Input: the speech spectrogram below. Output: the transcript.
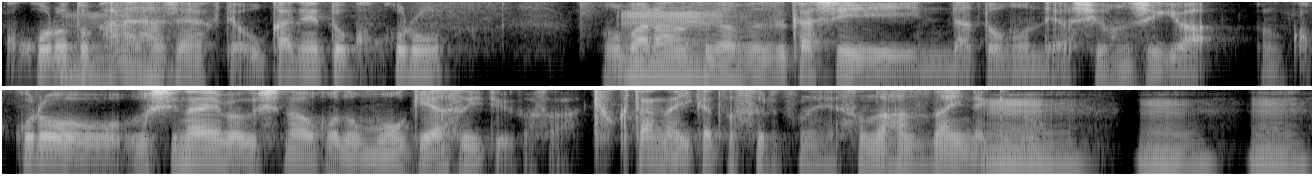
心と体じゃなくてお金と心のバランスが難しいんだと思うんだよ、資本主義は。心を失えば失うほど儲けやすいというかさ、極端な言い方するとね、そんなはずないんだけど、うんうんうん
